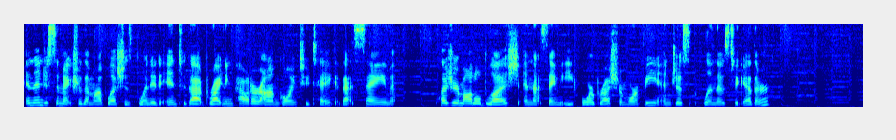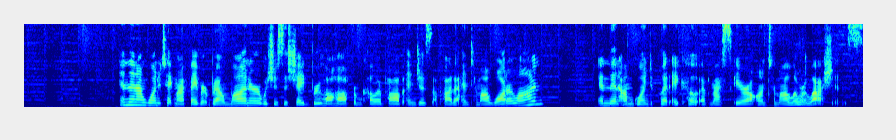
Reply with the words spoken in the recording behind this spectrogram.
And then just to make sure that my blush is blended into that brightening powder, I'm going to take that same Pleasure Model blush and that same E4 brush from Morphe and just blend those together. And then I'm going to take my favorite brown liner, which is the shade Brew Haha from ColourPop, and just apply that into my waterline. And then I'm going to put a coat of mascara onto my lower lashes.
